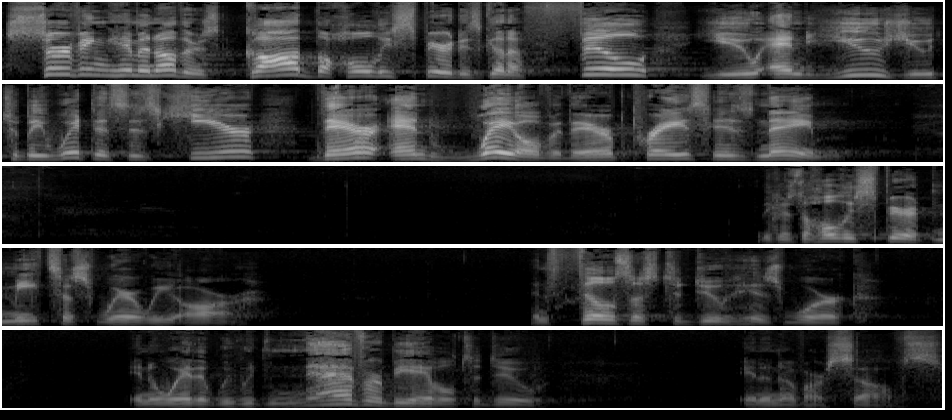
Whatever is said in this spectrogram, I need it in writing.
serving Him and others, God the Holy Spirit is going to fill you and use you to be witnesses here, there, and way over there. Praise His name. Because the Holy Spirit meets us where we are and fills us to do His work in a way that we would never be able to do in and of ourselves.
